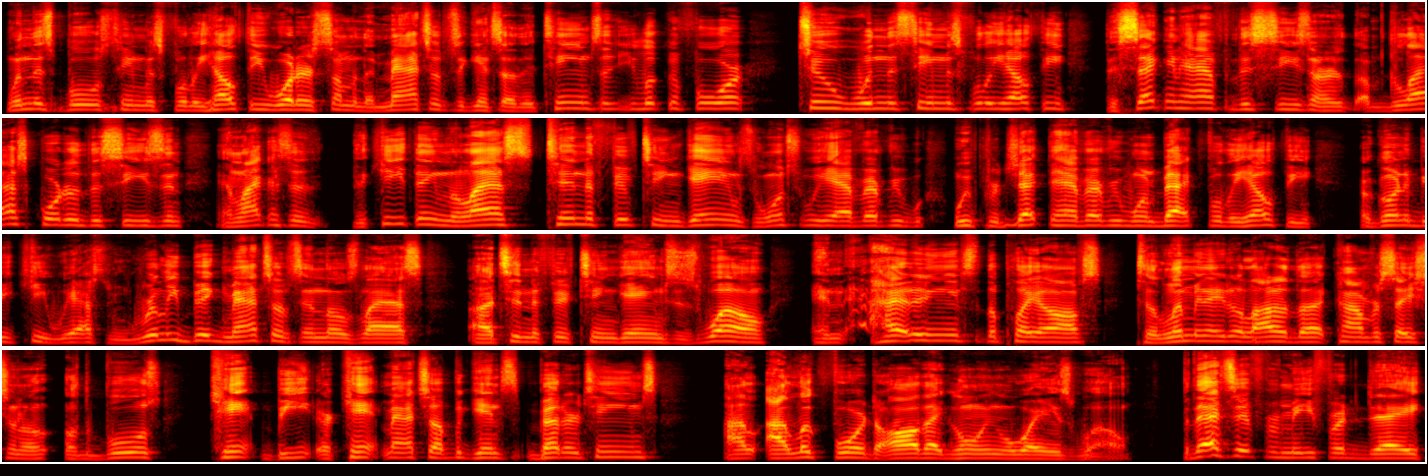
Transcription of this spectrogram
when this Bulls team is fully healthy. What are some of the matchups against other teams that you're looking for to when this team is fully healthy? The second half of the season or the last quarter of the season, and like I said, the key thing, the last 10 to 15 games, once we have every we project to have everyone back fully healthy, are going to be key. We have some really big matchups in those last uh, 10 to 15 games as well. And heading into the playoffs to eliminate a lot of that conversation of, of the Bulls can't beat or can't match up against better teams, I, I look forward to all that going away as well. But that's it for me for today.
